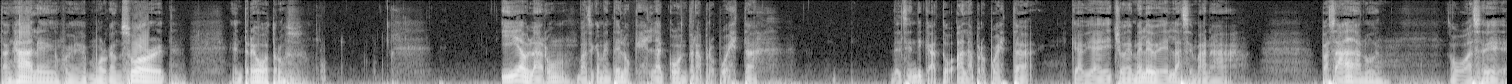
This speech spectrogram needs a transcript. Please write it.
Dan Hallen, fue Morgan Sword, entre otros. Y hablaron básicamente de lo que es la contrapropuesta del sindicato a la propuesta que había hecho MLB la semana pasada, ¿no? O hace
